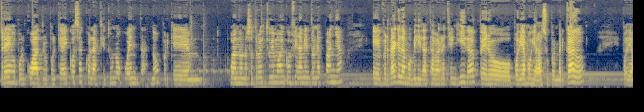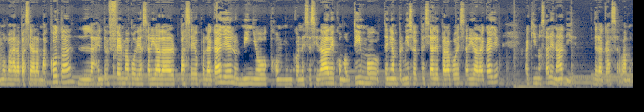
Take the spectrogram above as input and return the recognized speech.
tres o por cuatro, porque hay cosas con las que tú no cuentas, ¿no? Porque mm, cuando nosotros estuvimos en confinamiento en España, es verdad que la movilidad estaba restringida, pero podíamos ir a los supermercados, podíamos bajar a pasear a las mascotas, la gente enferma podía salir a dar paseos por la calle, los niños con, con necesidades, con autismo, tenían permisos especiales para poder salir a la calle. Aquí no sale nadie de la casa, vamos.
